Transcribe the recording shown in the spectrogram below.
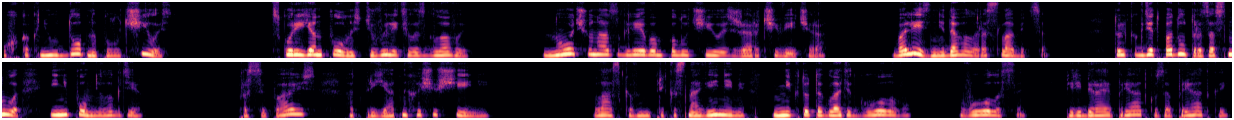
Ух, как неудобно получилось! Вскоре Ян полностью вылетел из головы. Ночь у нас с Глебом получилась жарче вечера. Болезнь не давала расслабиться. Только где-то под утро заснула и не помнила где. Просыпаюсь от приятных ощущений. Ласковыми прикосновениями мне кто-то гладит голову, волосы, перебирая прядку за прядкой.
